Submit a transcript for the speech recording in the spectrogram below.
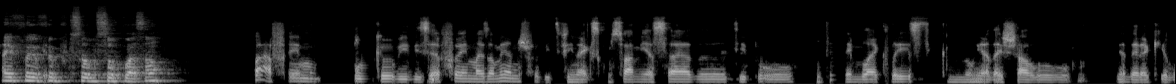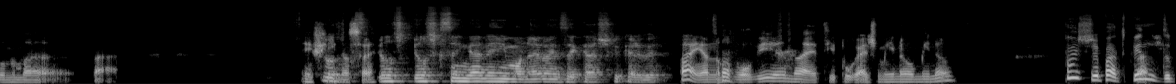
Aí foi, foi por- sob, sob coação? Pá, foi, pelo que eu ouvi dizer, foi mais ou menos. Foi o Bitfinex que começou a ameaçar de tipo, em blacklist, que não ia deixá-lo vender aquilo numa. Pá. Enfim, não Eles, sei. eles, eles que se enganem em Monero ou em Zcash, que eu quero ver. Pá, eu não devolvia, não é? Tipo, o gajo minou, minou. Pois, epá, depende, de-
